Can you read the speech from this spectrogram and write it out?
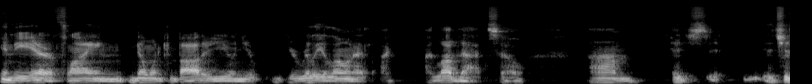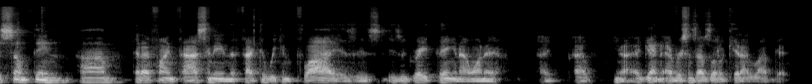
in the air flying. No one can bother you, and you're you're really alone. I I, I love that. So um, it's it's just something um, that I find fascinating. The fact that we can fly is is is a great thing, and I want to. I, I, you know, again, ever since I was a little kid, I loved it.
